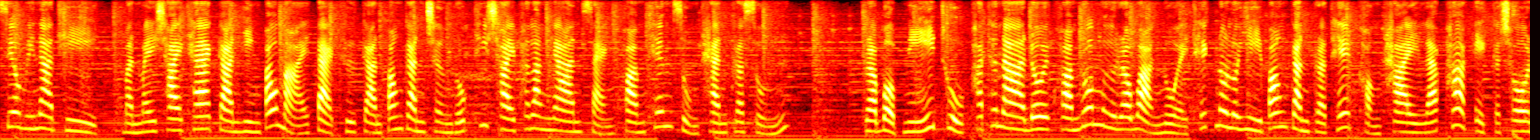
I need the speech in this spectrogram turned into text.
เสี้ยววินาที มันไม่ใช่แค่การยิงเป้าหมาย แต่คือการป้องกันเชิงรุกที่ใช้พลังงานแสงความเข้มสูงแทนกระสุน ระบบนี้ถูกพัฒนาโดยความร่วมมือระหว่างหน่วยเทคโนโลยีป้องกันประเทศของไทยและภาคเอกชน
